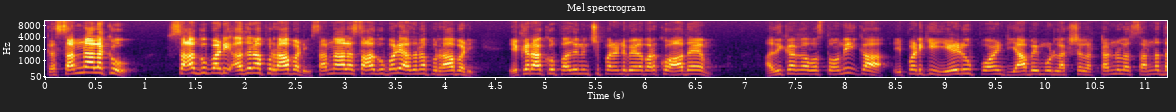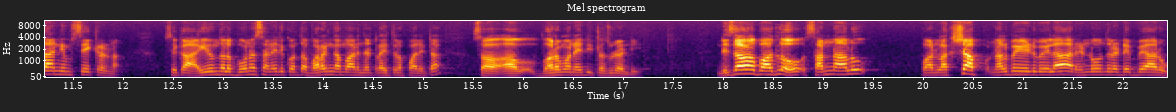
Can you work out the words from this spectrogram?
ఇక సన్నాలకు సాగుబడి అదనపు రాబడి. సన్నాల సాగుబడి అదనపు రాబడి. ఎకరాకు పది నుంచి పన్నెండు వేల వరకు ఆదాయం అధికంగా వస్తోంది. ఇక ఇప్పటికీ ఏడు పాయింట్ యాభై మూడు లక్షల టన్నుల సన్నధాన్యం సేకరణ. సో ఇక ఐదు వందల బోనస్ అనేది కొంత వరంగా మారిందంట రైతుల పాలిట. సో ఆ వరం అనేది ఇట్లా చూడండి. నిజామాబాద్లో సన్నాలు లక్ష నలభై ఏడు వేల రెండు వందల డెబ్బై ఆరు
